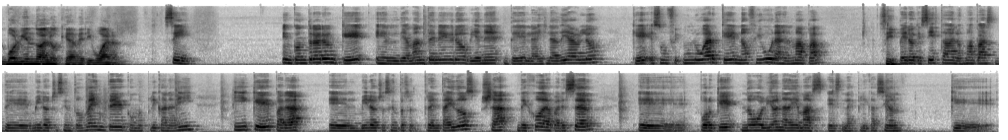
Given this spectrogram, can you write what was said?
volviendo a lo que averiguaron Sí. Encontraron que el diamante negro viene de la isla Diablo, que es un, lugar que no figura en el mapa. Sí. pero que sí estaba en los mapas de 1820, como explican ahí, y que para el 1832 ya dejó de aparecer eh, porque no volvió nadie más, es la explicación que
